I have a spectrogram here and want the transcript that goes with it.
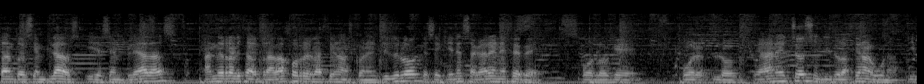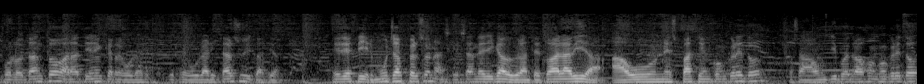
tanto desempleados y desempleadas han de realizar trabajos relacionados con el título que se quieren sacar en FP, por lo que por lo que han hecho sin titulación alguna y por lo tanto ahora tienen que regular- regularizar su situación. Es decir, muchas personas que se han dedicado durante toda la vida a un espacio en concreto, o sea, a un tipo de trabajo en concreto,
